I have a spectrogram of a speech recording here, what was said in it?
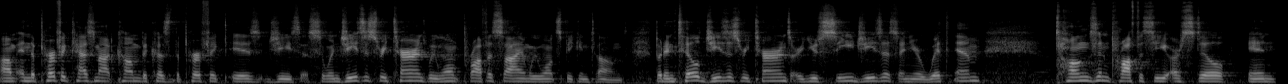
Um, and the perfect has not come because the perfect is Jesus. So when Jesus returns, we won't prophesy and we won't speak in tongues. But until Jesus returns or you see Jesus and you're with him, tongues and prophecy are still in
